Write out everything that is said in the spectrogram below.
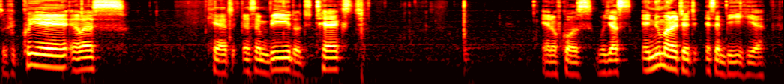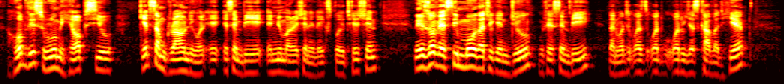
So if we clear ls cat smb.text and of course we just enumerated smb here. I hope this room helps you get some grounding on smb enumeration and exploitation. There's obviously more that you can do with smb than what, what, what, what we just covered here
